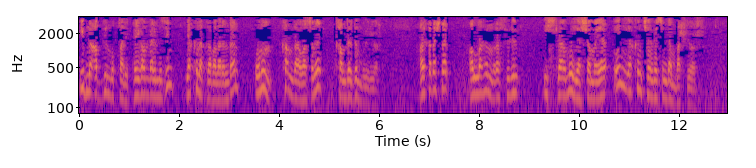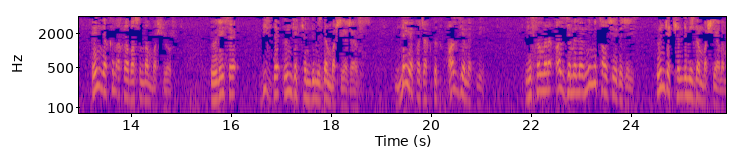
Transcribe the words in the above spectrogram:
İbni Abdülmuttalip peygamberimizin yakın akrabalarından onun kan davasını kaldırdım buyuruyor. Arkadaşlar Allah'ın Resulü İslam'ı yaşamaya en yakın çevresinden başlıyor. En yakın akrabasından başlıyor. Öyleyse biz de önce kendimizden başlayacağız. Ne yapacaktık? Az yemek mi? İnsanlara az yemelerini mi tavsiye edeceğiz? Önce kendimizden başlayalım.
